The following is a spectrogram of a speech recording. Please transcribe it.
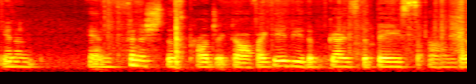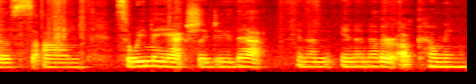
in a and finish this project off. I gave you the guys the base on this, um, so we may actually do that in, an, in another upcoming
